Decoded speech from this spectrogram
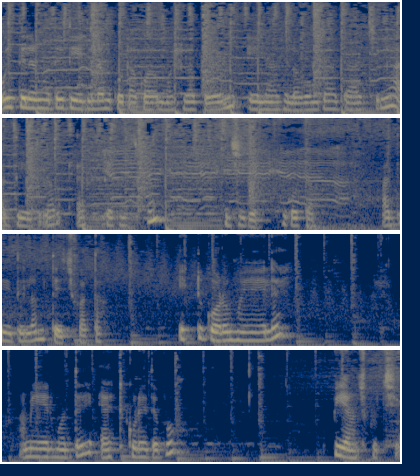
ওই তেলের মধ্যে দিয়ে দিলাম গোটা গরম মশলা ফোড়ন এলাচ, লবঙ্গ আর দারচিনি আর দিয়ে দিলাম এক টেবিল স্পুন জিরে গোটা আর দিয়ে দিলাম তেজপাতা। একটু গরম হয়ে এলে আমি এর মধ্যে অ্যাড করে দেব পেঁয়াজ কুচি.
